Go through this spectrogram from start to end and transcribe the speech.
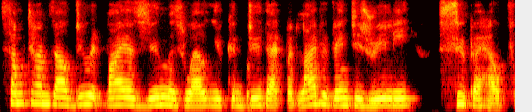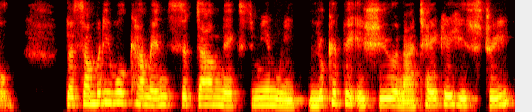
Sometimes I'll do it via Zoom as well. You can do that, but live event is really super helpful. So somebody will come in, sit down next to me, and we look at the issue, and I take a history,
